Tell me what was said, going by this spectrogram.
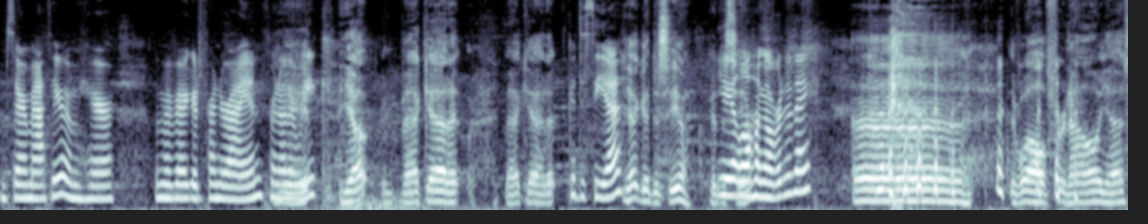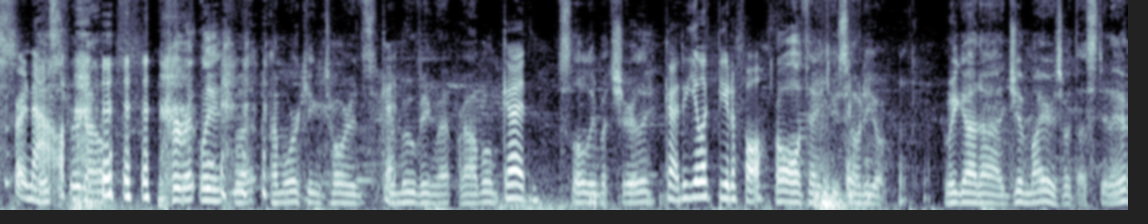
I'm Sarah Matthew. I'm here with my very good friend Ryan for another Yeah, week. Yep, back at it. Back at it. Good to see you. Yeah, good to see you. Good You to get a little hungover today? Uh, well, for now, yes. For now. Yes, for now. Currently, but I'm working towards Good. removing that problem Good. slowly but surely. Good. You look beautiful. Oh, thank you. So do you. We got uh, Jim Myers with us today.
